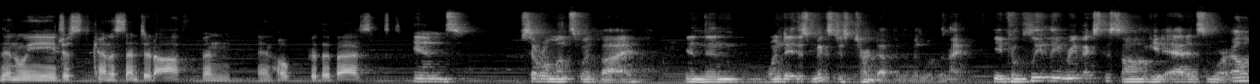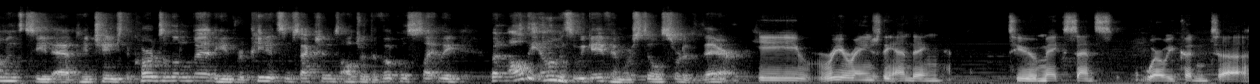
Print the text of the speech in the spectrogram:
Then we just kind of sent it off and and hoped for the best. And several months went by, and then one day this mix just turned up in the middle of the night. He had completely remixed the song. He'd added some more elements. He'd add, he'd changed the chords a little bit. He'd repeated some sections, altered the vocals slightly, but all the elements that we gave him were still sort of there. He rearranged the ending to make sense where we couldn't uh,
